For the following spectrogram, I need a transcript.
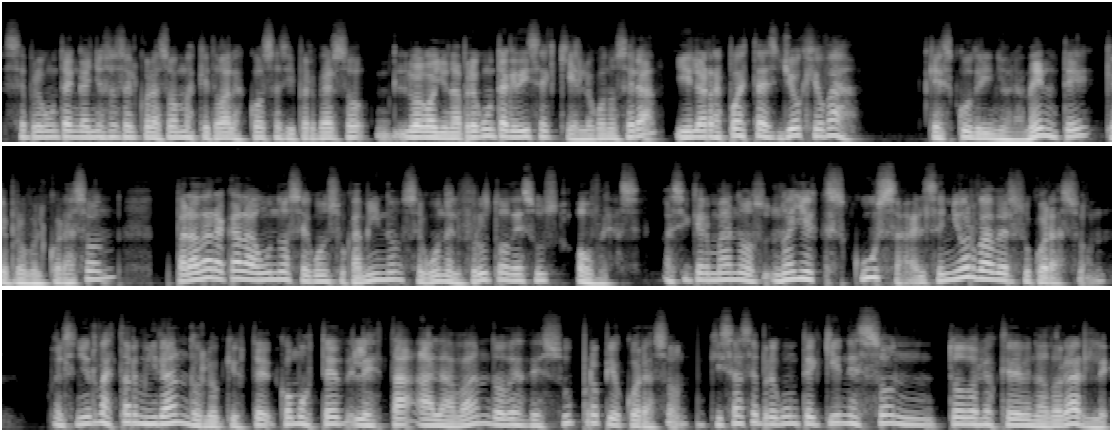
se pregunta engañoso es el corazón más que todas las cosas y perverso, luego hay una pregunta que dice ¿quién lo conocerá? Y la respuesta es yo Jehová, que escudriño la mente, que probó el corazón, para dar a cada uno según su camino, según el fruto de sus obras. Así que hermanos, no hay excusa, el Señor va a ver su corazón. El Señor va a estar mirando lo que usted, cómo usted le está alabando desde su propio corazón. Quizás se pregunte quiénes son todos los que deben adorarle.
